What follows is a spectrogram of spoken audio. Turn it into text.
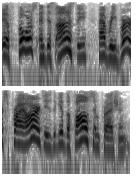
if force and dishonesty have reversed priorities to give the false impression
